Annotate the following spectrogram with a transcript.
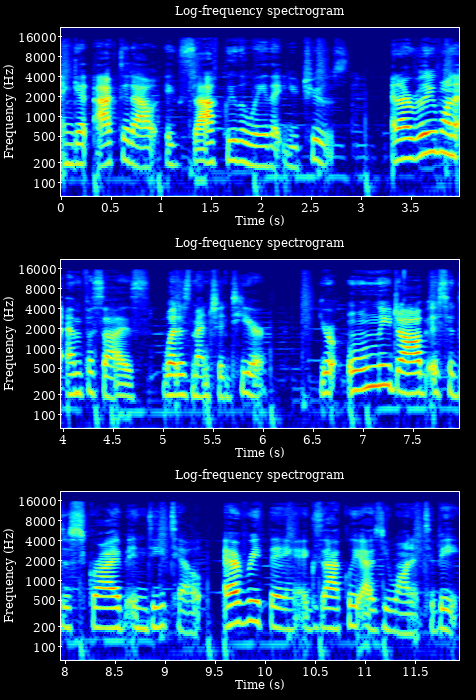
and get acted out exactly the way that you choose. And I really want to emphasize what is mentioned here. Your only job is to describe in detail everything exactly as you want it to be.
